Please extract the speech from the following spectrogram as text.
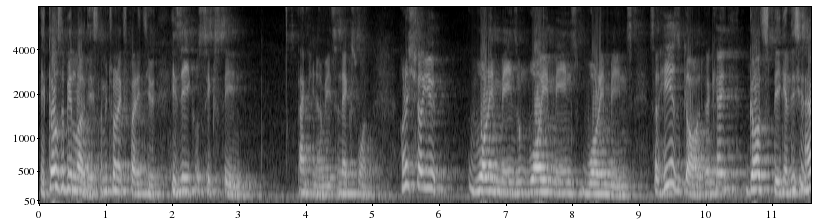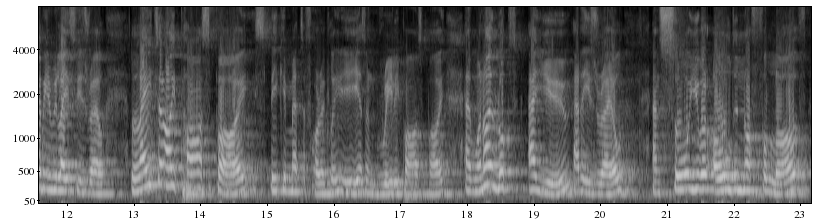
It goes a bit like this. Let me try and explain it to you. Ezekiel 16. Thank you, Naomi. It's the next one. I want to show you what it means and why it means what it means. So here's God, okay? God speaking. This is how he relates to Israel. Later I passed by, speaking metaphorically, he hasn't really passed by, and when I looked at you, at Israel, and saw you were old enough for love,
